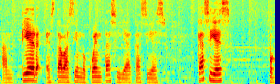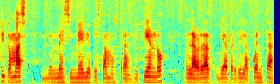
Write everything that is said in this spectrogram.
antier estaba haciendo cuentas y ya casi es, casi es poquito más de mes y medio que estamos transmitiendo. La verdad ya perdí la cuenta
